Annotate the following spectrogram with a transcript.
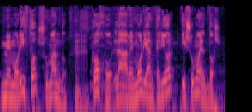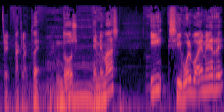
Memorizo sumando. Cojo la memoria anterior y sumo el 2. Sí, está claro. Entonces, 2 M más. Y si vuelvo a MR,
